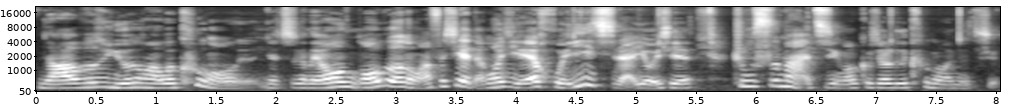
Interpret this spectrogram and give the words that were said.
然后不是有个辰光会看我日记个，我我搿辰光不晓得，我现在回忆起来有一些蛛丝马迹，我感觉是看我日记。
